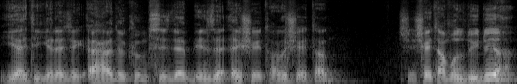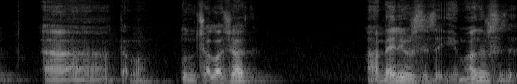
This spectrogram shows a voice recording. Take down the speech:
Yeti gelecek ehadüküm sizden birinize e şeytanı şeytan. Şimdi şeytan bunu duydu ya. Aa, tamam. Bunu çalacak. Amel hırsızı, iman hırsızı.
